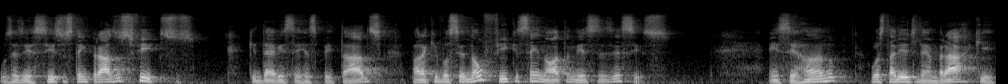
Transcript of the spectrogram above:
os exercícios têm prazos fixos, que devem ser respeitados para que você não fique sem nota nesses exercícios. Encerrando, gostaria de lembrar que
